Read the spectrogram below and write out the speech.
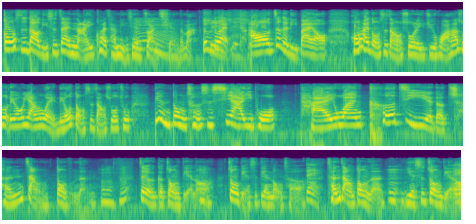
公司到底是在哪一块产品线赚钱的嘛，对不对好哦，这个礼拜哦，红海董事长有说了一句话，他说刘阳伟刘董事长说出电动车是下一波。台湾科技业的成长动能，嗯哼，这有一个重点哦，重点是电动车，对。成长动能，嗯。嗯，也是重点哦。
